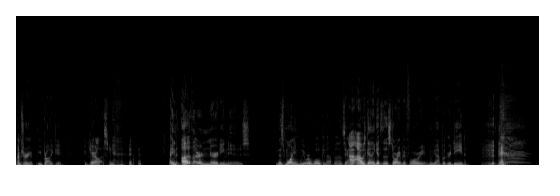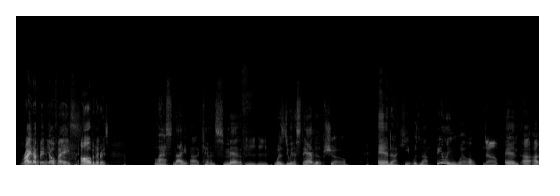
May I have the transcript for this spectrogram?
I'm sure you, you probably could, could care less. In other nerdy news, this morning we were woken up. And let's I, I was going to get to the story before we, we got Booker Deed Right up in your face. all up in her face. Last night, uh, Kevin Smith Mm-hmm. was doing a stand-up show, and uh, he was not feeling well. No. And uh, uh,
